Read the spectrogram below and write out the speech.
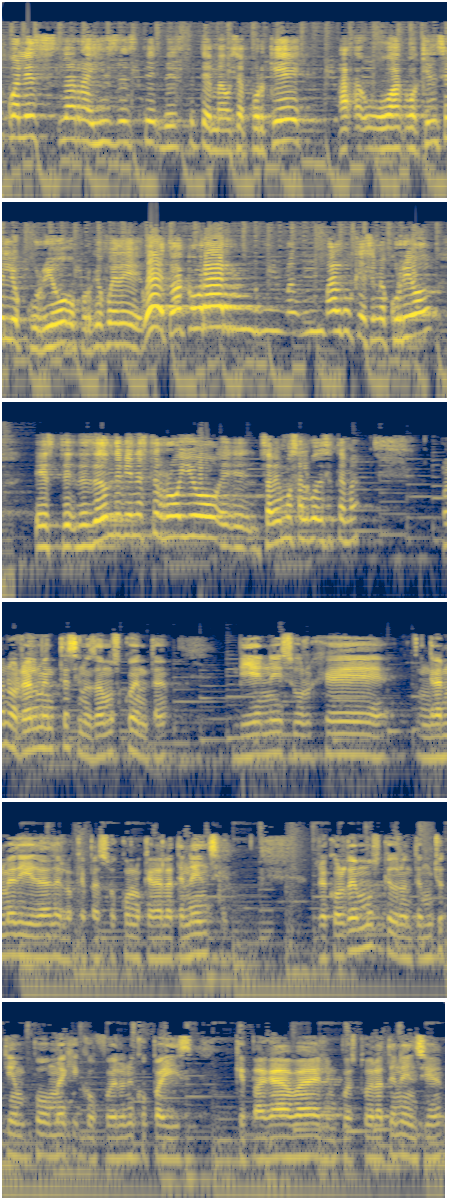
cuál es la raíz de este, de este tema? O sea, ¿por qué a, o, a, o, a, quién se le ocurrió o por qué fue de, güey, te va a cobrar un, un, algo que se me ocurrió. Este, ¿Desde dónde viene este rollo? Eh, ¿Sabemos algo de ese tema? Bueno, realmente si nos damos cuenta, viene y surge en gran medida de lo que pasó con lo que era la tenencia. Recordemos que durante mucho tiempo México fue el único país que pagaba el impuesto de la tenencia,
